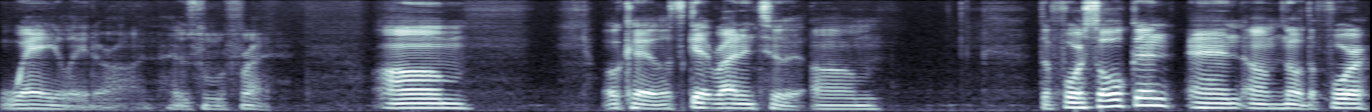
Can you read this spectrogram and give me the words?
way later on. It was from a friend. Um, okay, let's get right into it. Um, the forskolin and um, no, the four,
